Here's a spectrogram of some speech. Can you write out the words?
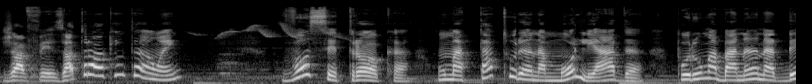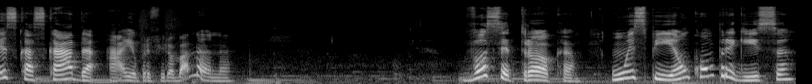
Já fez a troca então, hein? Você troca uma taturana molhada por uma banana descascada? Ah, eu prefiro a banana. Você troca um espião com preguiça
